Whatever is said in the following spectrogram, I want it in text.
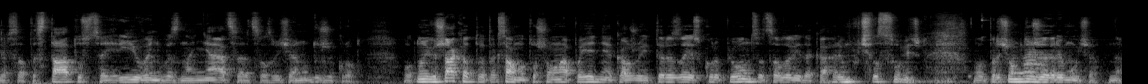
як сказати, статус, цей рівень, визнання, це, це звичайно дуже круто. От, ну і Вішака, то так само, то, що вона поєднує, я кажу, і Терези, і Скорпіон, це, це взагалі така гримуча суміш. От, причому дуже гримуча. Да.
